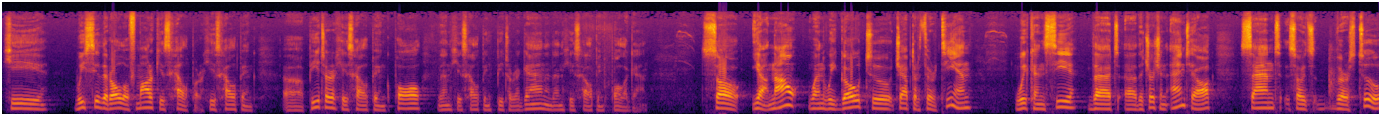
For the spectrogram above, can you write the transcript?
he, we see the role of Mark is helper. He's helping uh, Peter, he's helping Paul, then he's helping Peter again, and then he's helping Paul again. So, yeah, now when we go to chapter 13, we can see that uh, the church in Antioch sent, so it's verse 2,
